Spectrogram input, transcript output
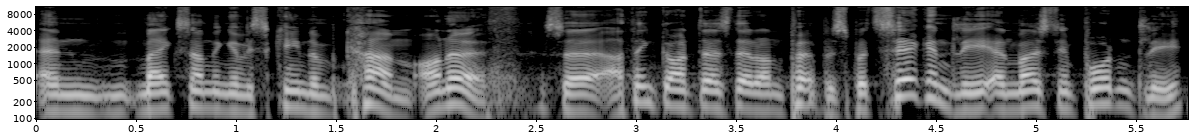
and make something of His kingdom come on earth. So I think God does that on purpose. But secondly, and most importantly,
